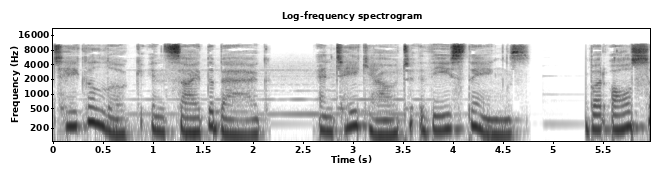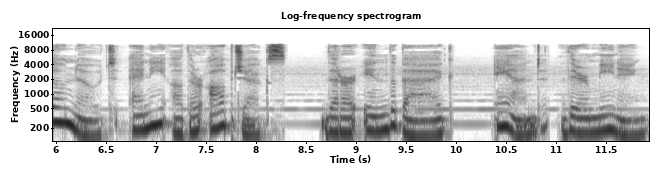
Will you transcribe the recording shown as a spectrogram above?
Take a look inside the bag and take out these things, but also note any other objects that are in the bag and their meaning.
